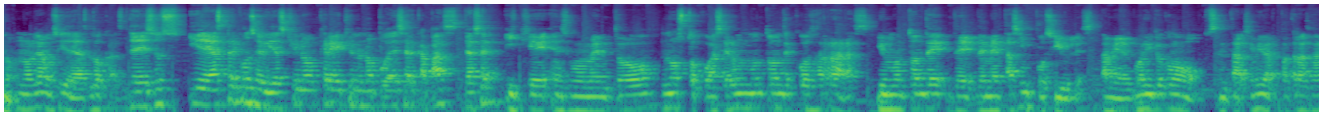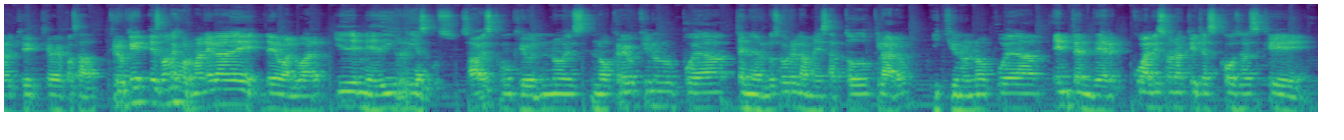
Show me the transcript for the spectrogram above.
no, no le damos ideas locas, de esas ideas preconcebidas que uno cree que uno no puede ser capaz de hacer y que en su momento nos tocó hacer un montón de cosas raras y un montón de, de, metas imposibles. También es bonito como sentarse y mirar para atrás a ver qué, qué había pasado. Creo que es la mejor manera de, de, evaluar y de medir riesgos, ¿sabes? Como que no, es, no creo que uno no pueda tenerlo sobre la mesa todo claro y que uno no pueda entender cuáles son aquellas cosas que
